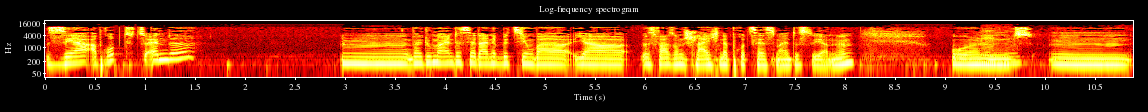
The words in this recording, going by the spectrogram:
sehr abrupt zu Ende. Mm, weil du meintest ja, deine Beziehung war ja, es war so ein schleichender Prozess, meintest du ja, ne? Und mhm. mh,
